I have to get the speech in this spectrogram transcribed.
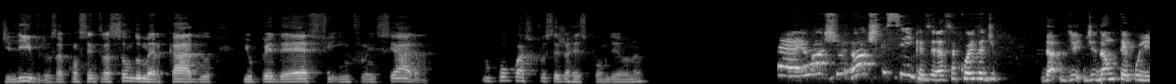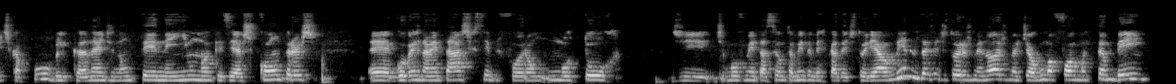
de livros? A concentração do mercado e o PDF influenciaram? Um pouco acho que você já respondeu, né? É, eu acho, eu acho que sim, quer dizer, essa coisa de, de, de não ter política pública, né, de não ter nenhuma, quer dizer, as compras é, governamentais que sempre foram um motor de, de movimentação também do mercado editorial, menos das editoras menores, mas de alguma forma também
